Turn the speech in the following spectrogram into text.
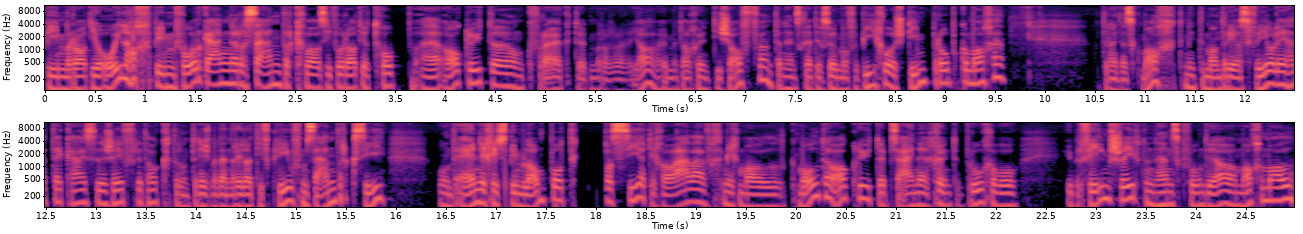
beim Radio Eulach, beim Vorgängersender quasi von Radio Top, äh, angerufen und gefragt, ob wir, ja, ob wir da könnte arbeiten könnte. Und dann haben sie gesagt, ich soll mal vorbeikommen, eine Stimmprobe machen. Dann habe ich das gemacht. Mit dem Andreas Friolet hat der geheißen, der Chefredakteur. Und dann ist man dann relativ gleich auf dem Sender gewesen. Und ähnlich ist es beim Lampot passiert. Ich habe auch einfach mich mal gemolden, angerufen, ob es einen könnte brauchen, der über Film schreibt. Und dann haben sie gefunden, ja, mach mal.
